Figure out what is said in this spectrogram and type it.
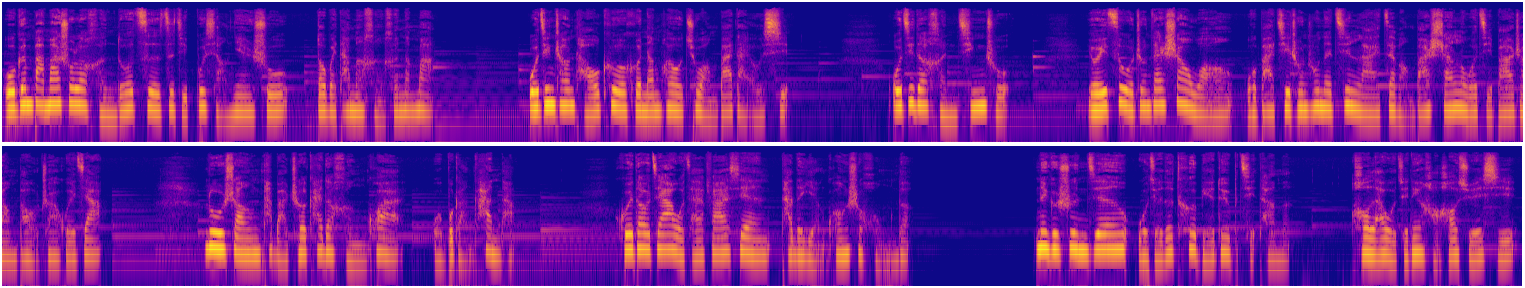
我跟爸妈说了很多次自己不想念书，都被他们狠狠地骂。我经常逃课，和男朋友去网吧打游戏。我记得很清楚。”有一次，我正在上网，我爸气冲冲地进来，在网吧扇了我几巴掌，把我拽回家。路上，他把车开得很快，我不敢看他。回到家，我才发现他的眼眶是红的。那个瞬间，我觉得特别对不起他们。后来，我决定好好学习。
